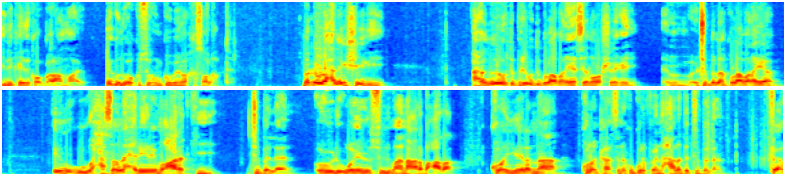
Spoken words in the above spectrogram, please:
idinkayda ka ogolaan maayo. Iyaguna waa ku soo hongoobeen waa ka soo laabteen. Mar dhow waxaa laga sheegayay axmed madoobe horta beri wa dib u laabanaya sida naloo sheegay jubbaland ku laabanaya in uu xasan la xiriiray mucaaradkii jubbaland oo yihi waa inaynu isu nimaanaa arbacada kulan yeelanaa kulankaasna ku gurfeyna xaalada jubbaland fan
